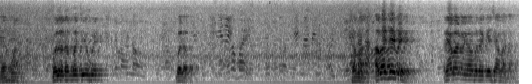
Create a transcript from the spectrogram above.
લે બોલો નંબર કયો ભાઈ બોલો ખમા અવાજ નહીં ભાઈ રહેવાનું એવા બધા કેસ આવવાના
